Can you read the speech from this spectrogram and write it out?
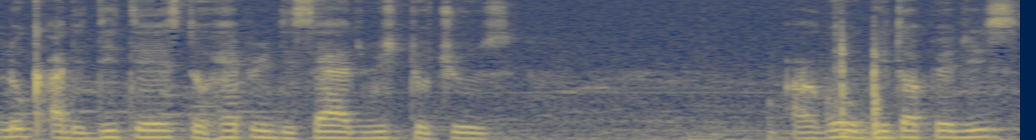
look at the details to help you decide which to choose. I'll go github pages.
